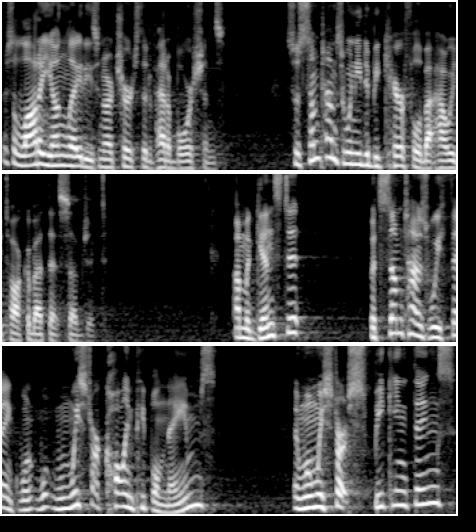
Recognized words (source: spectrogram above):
There's a lot of young ladies in our church that have had abortions. So sometimes we need to be careful about how we talk about that subject. I'm against it, but sometimes we think when, when we start calling people names, and when we start speaking things,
